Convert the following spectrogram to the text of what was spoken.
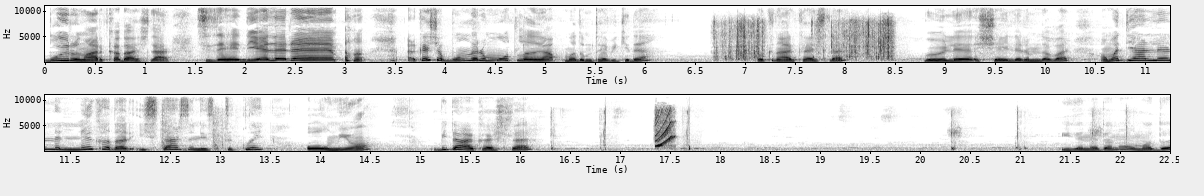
Buyurun arkadaşlar. Size hediyelerim. arkadaşlar bunları modla yapmadım tabii ki de. Bakın arkadaşlar. Böyle şeylerim de var. Ama diğerlerine ne kadar isterseniz tıklayın. Olmuyor. Bir de arkadaşlar. İyi de neden olmadı?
